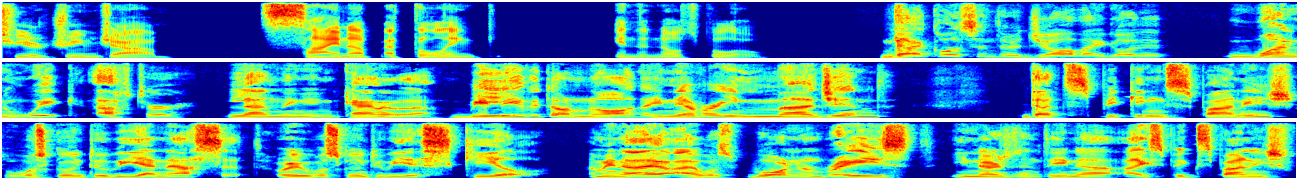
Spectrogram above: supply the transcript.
to your dream job. Sign up at the link in the notes below. That call center job, I got it one week after landing in Canada. Believe it or not, I never imagined that speaking Spanish was going to be an asset or it was going to be a skill. I mean, I, I was born and raised in Argentina. I speak Spanish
